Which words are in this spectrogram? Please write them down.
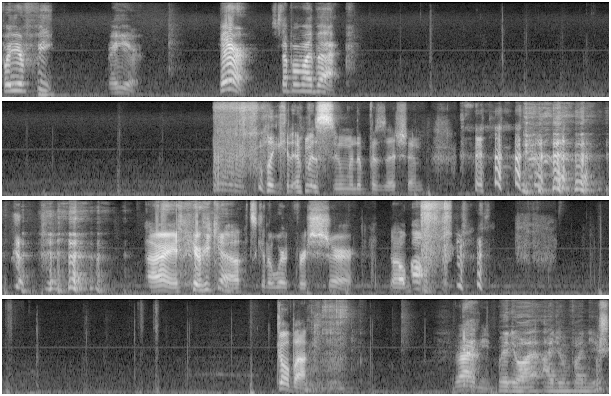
put your feet right here. Here, step on my back. Look at him assuming the position. All right, here we go. It's gonna work for sure. Oh. Go Buck. Ride me. Wait, do I, I jump on you?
